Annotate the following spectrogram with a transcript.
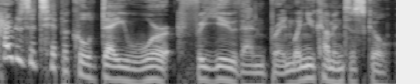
how does a typical day work for you then, Bryn, when you come into school?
